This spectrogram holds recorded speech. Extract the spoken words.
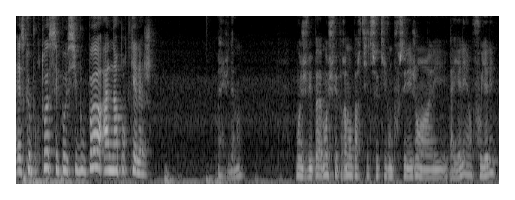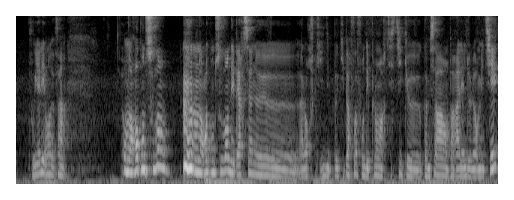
est-ce que pour toi c'est possible ou pas à n'importe quel âge? Bah, Évidemment. Moi je vais pas, moi je fais vraiment partie de ceux qui vont pousser les gens à, y aller. Hein. Faut y aller, faut y aller. Enfin, on en rencontre souvent on en rencontre souvent des personnes euh, alors qui, parfois font des plans artistiques euh, comme ça en parallèle de leur métier,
